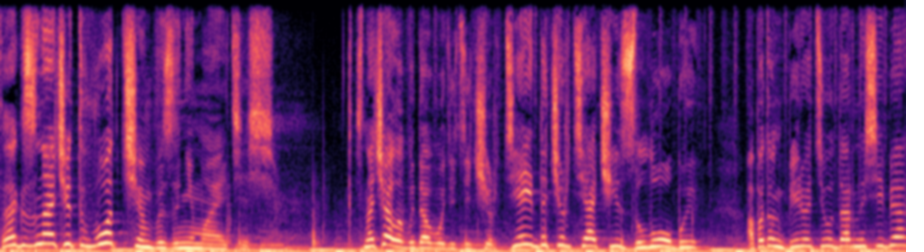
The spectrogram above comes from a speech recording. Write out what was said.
Так значит, вот чем вы занимаетесь. Сначала вы доводите чертей до чертячей злобы, а потом берете удар на себя.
